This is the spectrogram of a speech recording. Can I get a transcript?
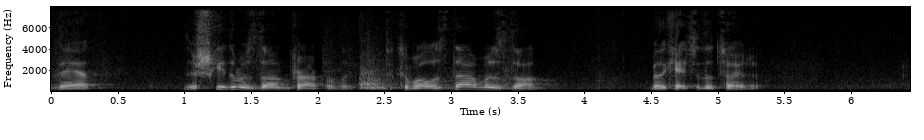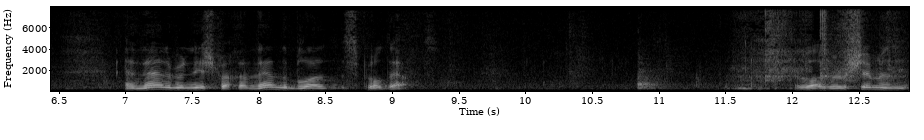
That the shechita was done properly. The Kabbalah's dam was done by the case of the Torah. And then the nishpach, and then the blood spilled out. Rabbi Shimon,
